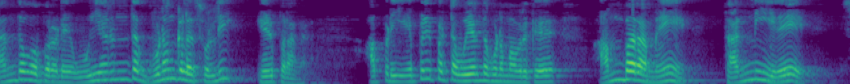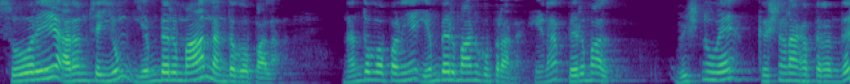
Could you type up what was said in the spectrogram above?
நந்தகோபுரோடைய உயர்ந்த குணங்களை சொல்லி எழுப்புறாங்க. அப்படி எப்படிப்பட்ட உயர்ந்த குணம் அவருக்கு? அம்பரமே தண்ணீரே சோரே அறம் செய்யும் எம்பெருமான் நந்தகோபாலா. நந்தகோபாலையே எம்பெருமான்னு கூப்பிட்றாங்க. ஏன்னா பெருமாள் விஷ்ணுவே கிருஷ்ணனாக பிறந்து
